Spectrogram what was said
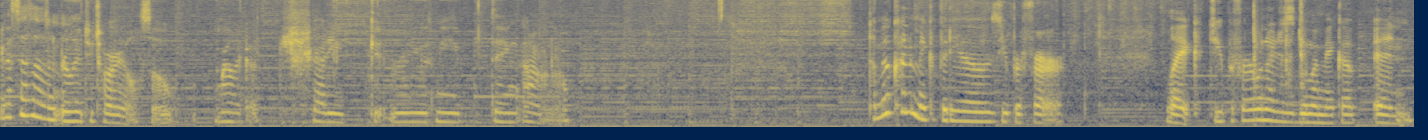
I guess this isn't really a tutorial, so more like a chatty get ready with me thing. I don't know. Tell me what kind of makeup videos you prefer. Like, do you prefer when I just do my makeup and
